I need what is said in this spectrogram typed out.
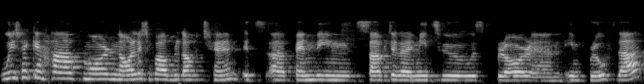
wish I can have more knowledge about blockchain. It's a pending subject I need to explore and improve that.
